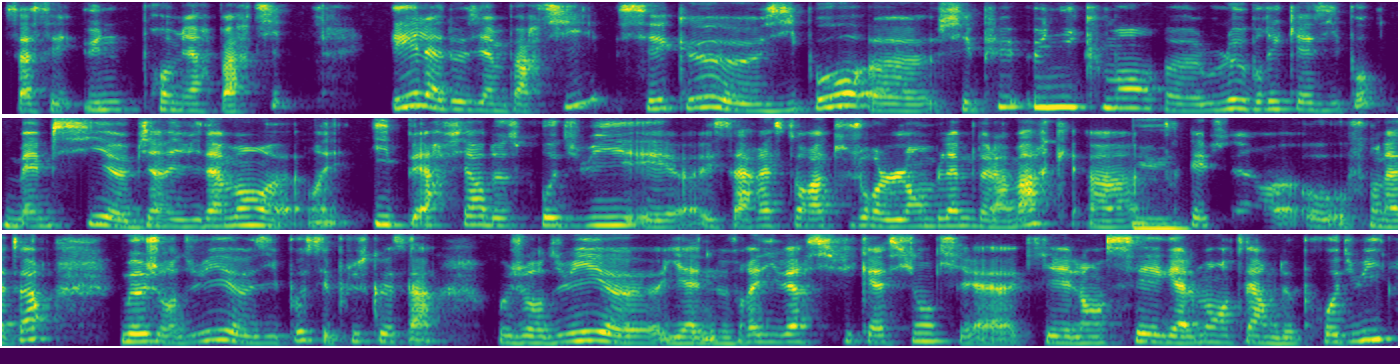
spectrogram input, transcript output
Ça, c'est une première partie. Et la deuxième partie, c'est que euh, Zippo, euh, c'est plus uniquement euh, le briquet Zippo, même si bien évidemment on est hyper fier de ce produit et, ça restera toujours l'emblème de la marque, hein, mmh. très cher aux, fondateurs. Mais aujourd'hui, Zippo, c'est plus que ça. Aujourd'hui, il y a une vraie diversification qui, qui, est lancée également en termes de produits,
